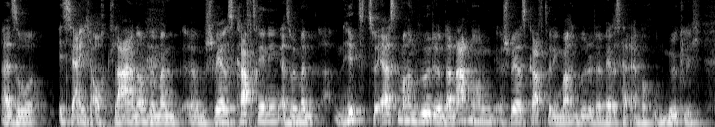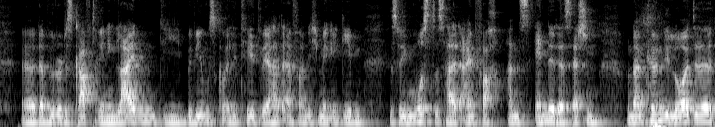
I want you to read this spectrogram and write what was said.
Also ist ja eigentlich auch klar, ne? wenn man ähm, schweres Krafttraining, also wenn man einen Hit zuerst machen würde und danach noch ein schweres Krafttraining machen würde, dann wäre das halt einfach unmöglich. Äh, da würde das Krafttraining leiden, die Bewegungsqualität wäre halt einfach nicht mehr gegeben. Deswegen muss das halt einfach ans Ende der Session. Und dann können die Leute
